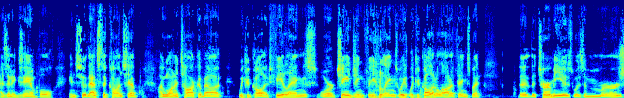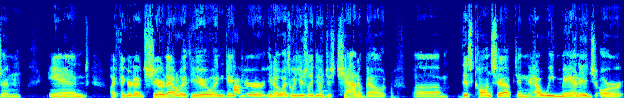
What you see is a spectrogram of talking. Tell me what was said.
as an example. And so that's the concept I want to talk about. We could call it feelings or changing feelings. We, we could call it a lot of things, but the, the term he used was immersion. And I figured I'd share that with you and get your, you know, as we usually do, just chat about, um, this concept and how we manage our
